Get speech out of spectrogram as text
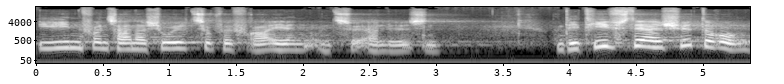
ihn von seiner Schuld zu befreien und zu erlösen. Und die tiefste Erschütterung,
